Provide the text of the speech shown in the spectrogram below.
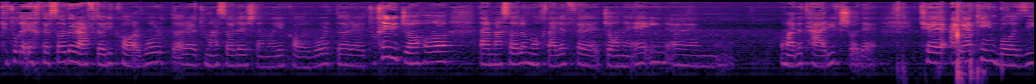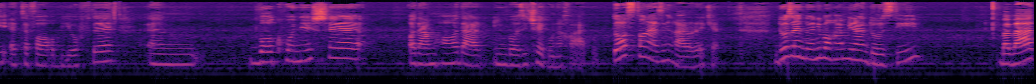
که تو اقتصاد رفتاری کاربرد داره تو مسائل اجتماعی کاربرد داره. تو خیلی جاها در مسائل مختلف جامعه این اومده تعریف شده که اگر که این بازی اتفاق بیفته واکنش آدم ها در این بازی چگونه خواهد بود؟ داستان از این قراره که دو زندانی با هم میرن دزدی و بعد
